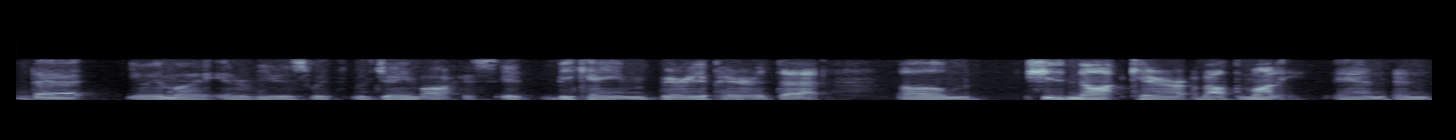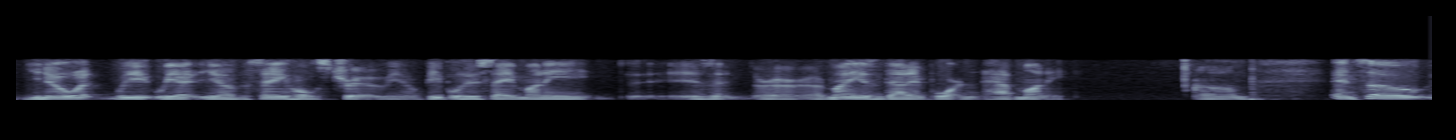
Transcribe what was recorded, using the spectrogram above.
that you know in my interviews with with Jane Bockus, it became very apparent that um, she did not care about the money. And and you know what we we you know the saying holds true. You know people who say money isn't or, or money isn't that important have money. Um, and so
